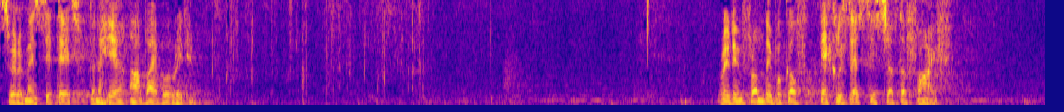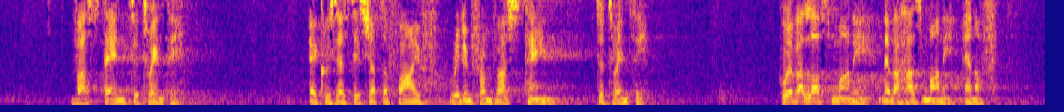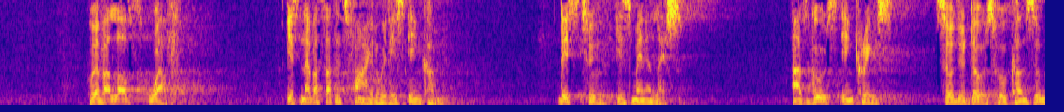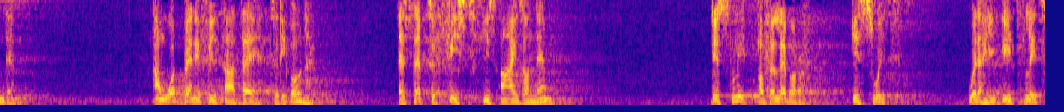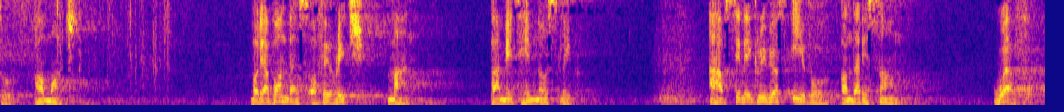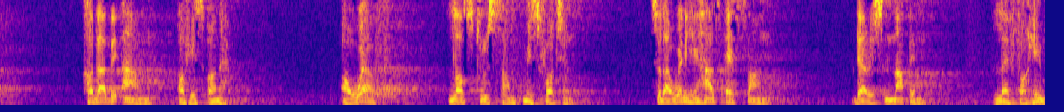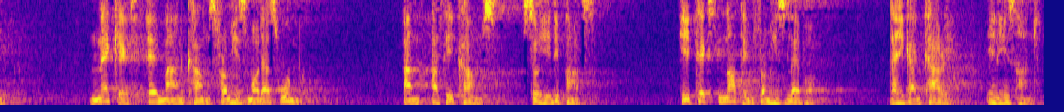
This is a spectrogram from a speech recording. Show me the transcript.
As we remain seated, going to hear our Bible reading. Reading from the book of Ecclesiastes, chapter 5, verse 10 to 20. Ecclesiastes, chapter 5, reading from verse 10 to 20. Whoever loves money never has money enough. Whoever loves wealth is never satisfied with his income. This too is meaningless. As goods increase, so do those who consume them. And what benefit are there to the owner except to feast his eyes on them? The sleep of a laborer is sweet, whether he eats little or much. But the abundance of a rich man permits him no sleep. I have seen a grievous evil under the sun wealth under the arm of his owner, or wealth lost through some misfortune, so that when he has a son, there is nothing left for him. Naked a man comes from his mother's womb, and as he comes, so he departs. He takes nothing from his labor that he can carry in his hand.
